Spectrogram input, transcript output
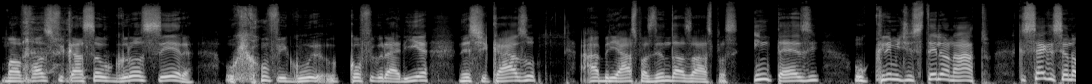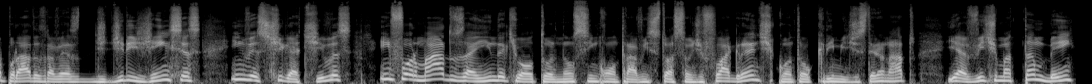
uma falsificação grosseira, o que configura- configuraria, neste caso, abre aspas dentro das aspas, em tese, o crime de estelionato, que segue sendo apurado através de diligências investigativas, informados ainda que o autor não se encontrava em situação de flagrante quanto ao crime de estelionato e a vítima também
